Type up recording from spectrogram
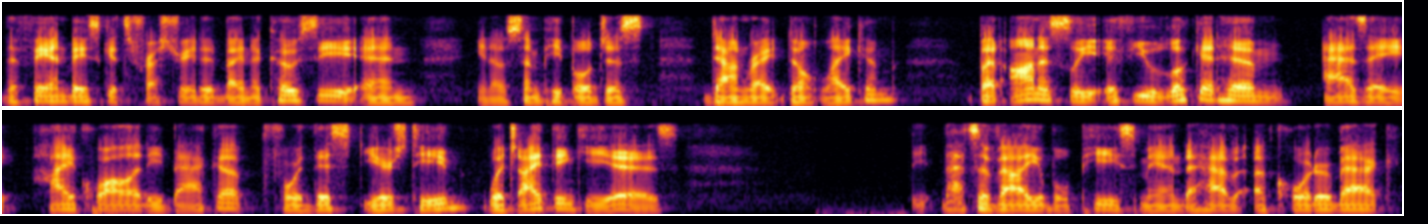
the fan base gets frustrated by N'Kosi and you know, some people just downright don't like him. But honestly, if you look at him as a high quality backup for this year's team, which I think he is, that's a valuable piece, man, to have a quarterback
